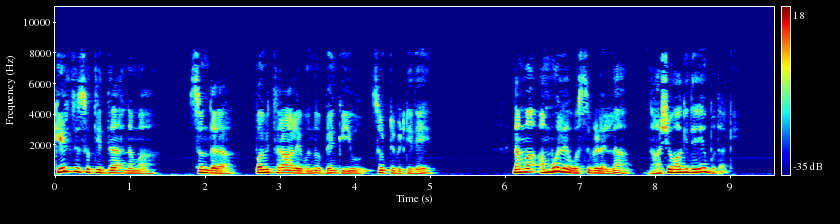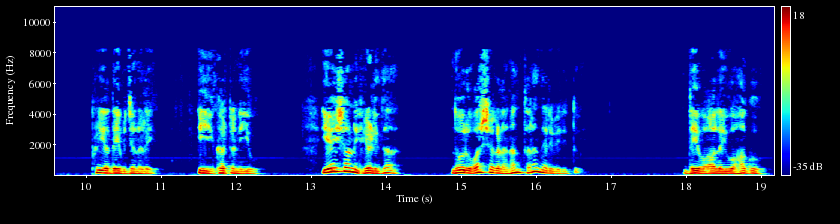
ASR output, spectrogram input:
ಕೀರ್ತಿಸುತ್ತಿದ್ದ ನಮ್ಮ ಸುಂದರ ಪವಿತ್ರಾಲಯವನ್ನು ಬೆಂಕಿಯು ಸುಟ್ಟು ಬಿಟ್ಟಿದೆ ನಮ್ಮ ಅಮೂಲ್ಯ ವಸ್ತುಗಳೆಲ್ಲ ನಾಶವಾಗಿದೆ ಎಂಬುದಾಗಿ. ಪ್ರಿಯ ದೇವಜನರೇ, ಈ ಘಟನೆಯು ಯೇಷಾನು ಹೇಳಿದ ನೂರು ವರ್ಷಗಳ ನಂತರ ನೆರವೇರಿತು. ದೇವಾಲಯವು ಹಾಗೂ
